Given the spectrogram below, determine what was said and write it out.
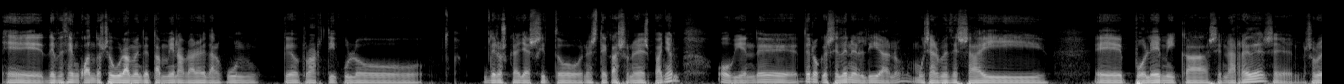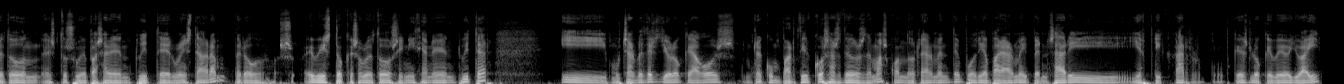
Eh, de vez en cuando seguramente también hablaré de algún que otro artículo de los que haya escrito, en este caso en el español, o bien de, de lo que se dé en el día, ¿no? Muchas veces hay eh, polémicas en las redes, en, sobre todo esto suele pasar en Twitter o Instagram, pero he visto que sobre todo se inician en Twitter y muchas veces yo lo que hago es recompartir cosas de los demás cuando realmente podría pararme y pensar y, explicar qué es lo que veo yo ahí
